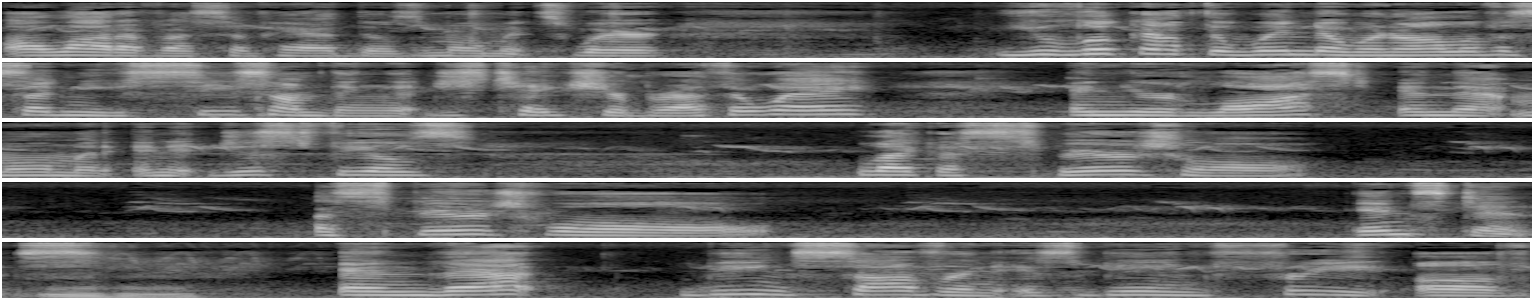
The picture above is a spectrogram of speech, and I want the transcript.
a lot of us have had those moments where you look out the window and all of a sudden you see something that just takes your breath away and you're lost in that moment and it just feels like a spiritual, a spiritual instance Mhm. and that being sovereign is being free of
